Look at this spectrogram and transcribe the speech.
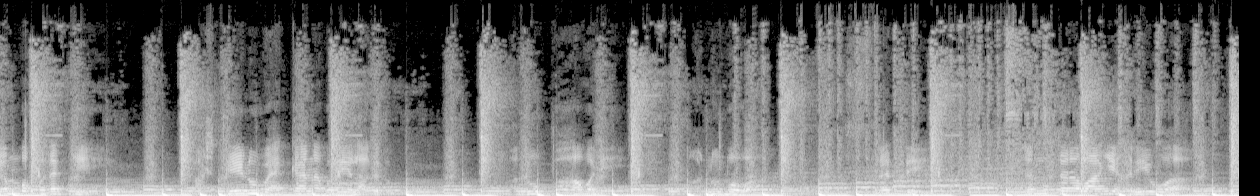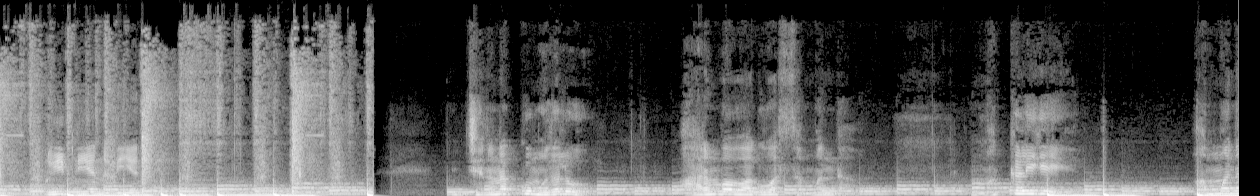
ಎಂಬ ಪದಕ್ಕೆ ಅಷ್ಟೇನು ವ್ಯಾಖ್ಯಾನ ಬರೆಯಲಾಗದು. ಭಾವನೆ, ಅನುಭವ, ಶ್ರದ್ಧೆ ನಿರಂತರವಾಗಿ ಹರಿಯುವ ಪ್ರೀತಿಯ ನದಿಯಂತೆ. ಜನನಕ್ಕೂ ಮೊದಲು ಆರಂಭವಾಗುವ ಸಂಬಂಧ. ಮಕ್ಕಳಿಗೆ ಅಮ್ಮನ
